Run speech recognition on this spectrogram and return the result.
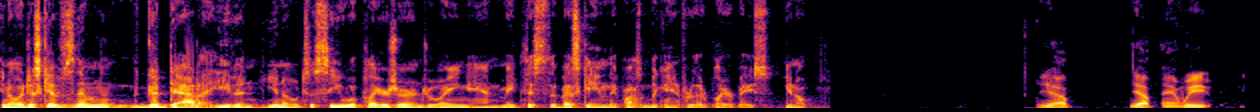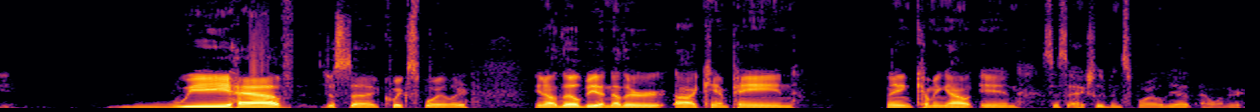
you know, it just gives them good data, even, you know, to see what players are enjoying and make this the best game they possibly can for their player base, you know. Yep, yep. And we we have just a quick spoiler. You know, there'll be another uh, campaign thing coming out in. Has this actually been spoiled yet? I wonder.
